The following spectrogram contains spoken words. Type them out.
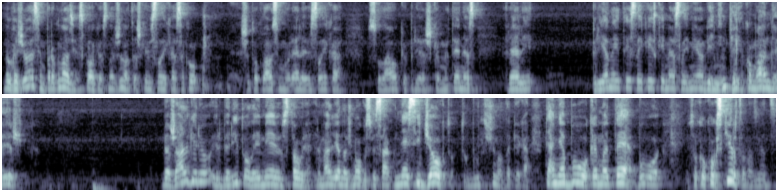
nuvažiuosim, prognozijas kokios, na žinot, aš kaip visą laiką sakau, šito klausimu realiai visą laiką sulaukiu prieš KMT, nes realiai prienai tais laikais, kai mes laimėjome vienintelį komandą iš be žalgerio ir be ryto laimėjus taurę. Ir man vienas žmogus vis sako, nesidžiaugtų, turbūt žinot apie ką. Ten nebuvo KMT, buvo, sakau, koks skirtumas, bet,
